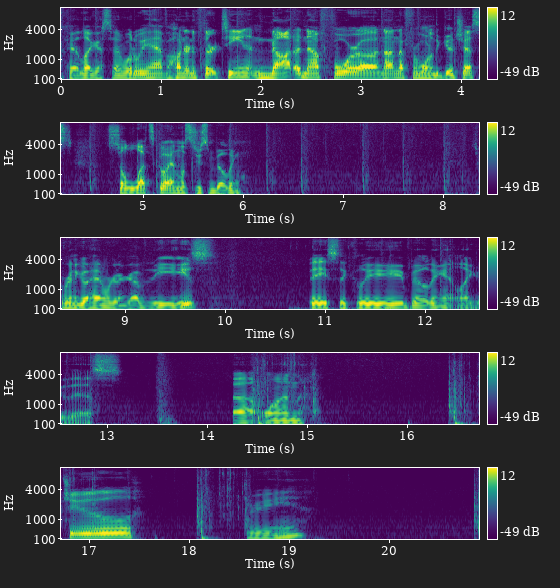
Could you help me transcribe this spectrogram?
Okay, like I said, what do we have? 113. Not enough for uh, not enough for one of the good chests. So let's go ahead and let's do some building. So we're gonna go ahead and we're gonna grab these. Basically building it like this. Uh, one, two, three. I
